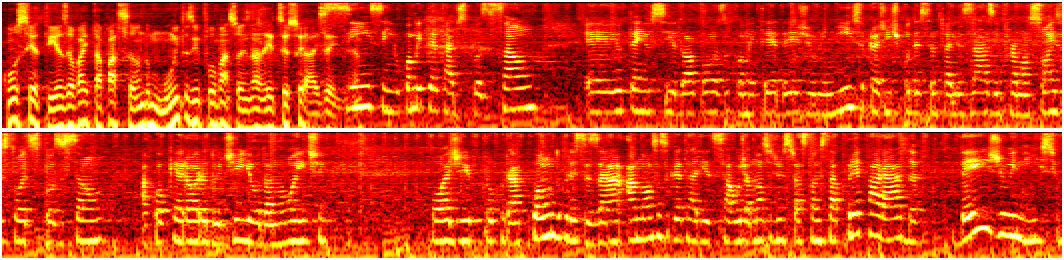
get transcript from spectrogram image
com certeza vai estar tá passando muitas informações nas redes sociais aí. Né? Sim, né? sim, o comitê está à disposição. É, eu tenho sido a voz do comitê desde o início para a gente poder centralizar as informações. Estou à disposição a qualquer hora do dia ou da noite. Pode procurar quando precisar. A nossa Secretaria de Saúde, a nossa administração está preparada desde o início,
